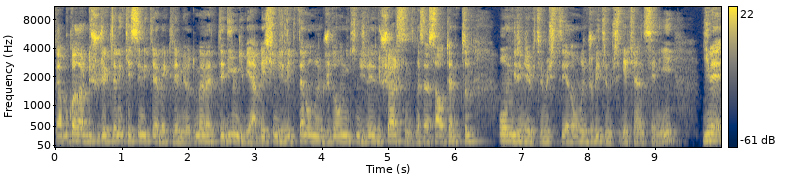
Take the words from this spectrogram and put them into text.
Ya bu kadar düşeceklerini kesinlikle beklemiyordum. Evet dediğim gibi ya 5. ligden 10.da 12.liğe düşersiniz. Mesela Southampton 11. bitirmişti ya da 10. bitirmişti geçen seneyi. Yine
